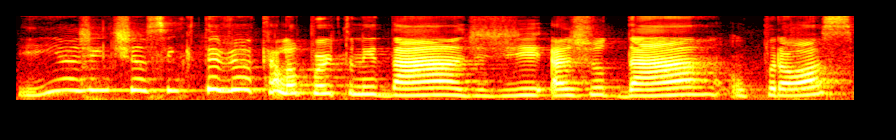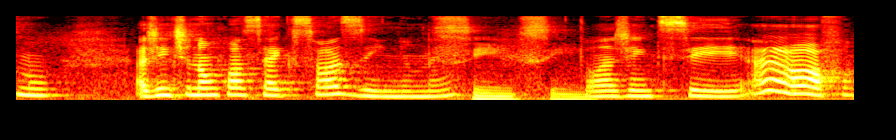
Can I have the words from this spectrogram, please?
E a gente assim que teve aquela oportunidade de ajudar o próximo a gente não consegue sozinho, né? Sim, sim. Então a gente se. Ah, ó,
